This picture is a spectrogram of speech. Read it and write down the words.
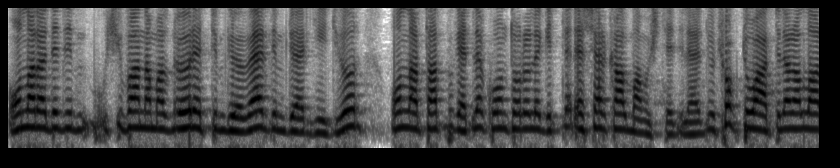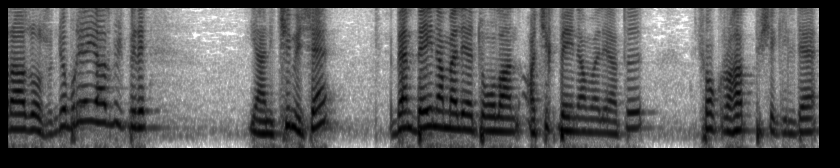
Onlara dedim şifa namazını öğrettim diyor. Verdim dergiyi diyor. Onlar tatbik ettiler, kontrole gittiler. Eser kalmamış dediler diyor. Çok dua ettiler. Allah razı olsun diyor. Buraya yazmış biri. Yani kim ise ben beyin ameliyatı olan açık beyin ameliyatı çok rahat bir şekilde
